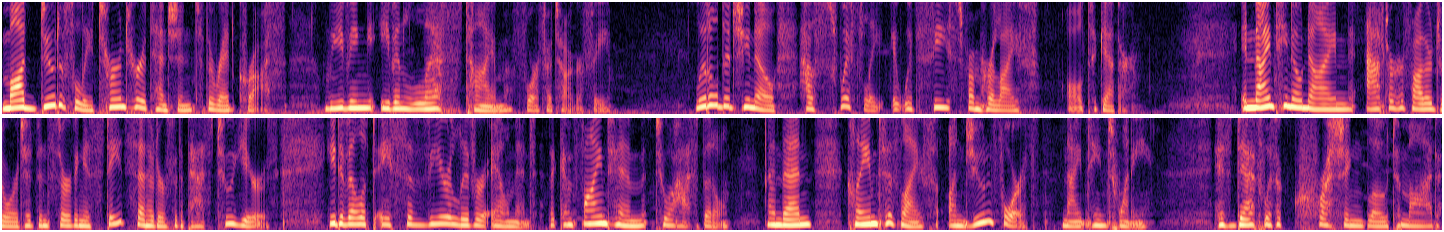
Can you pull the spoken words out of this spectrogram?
Maud dutifully turned her attention to the Red Cross, leaving even less time for photography. Little did she know how swiftly it would cease from her life altogether. In 1909, after her father George had been serving as state senator for the past two years, he developed a severe liver ailment that confined him to a hospital and then claimed his life on June 4th, 1920. His death was a crushing blow to Maud.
